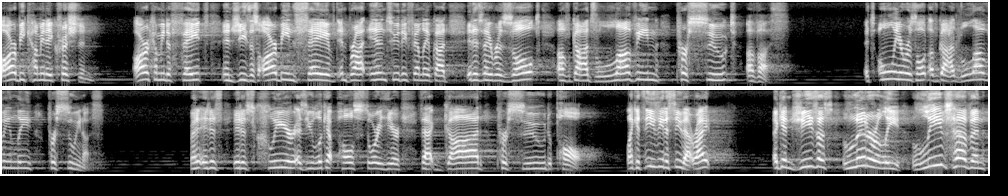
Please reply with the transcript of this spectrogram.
our becoming a Christian, our coming to faith in Jesus, our being saved and brought into the family of God, it is a result of God's loving pursuit of us. It's only a result of God lovingly pursuing us. Right? It, is, it is clear as you look at Paul's story here that God pursued Paul. Like it's easy to see that, right? Again, Jesus literally leaves heaven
